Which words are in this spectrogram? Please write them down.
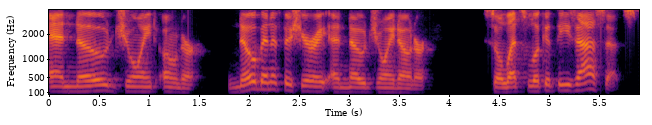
and no joint owner? No beneficiary and no joint owner. So let's look at these assets.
